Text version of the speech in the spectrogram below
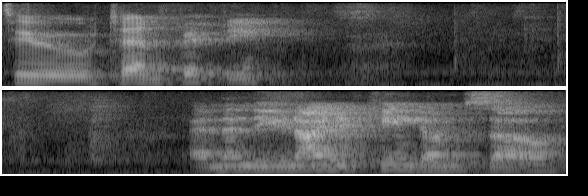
to 1050. And then the United Kingdom, so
